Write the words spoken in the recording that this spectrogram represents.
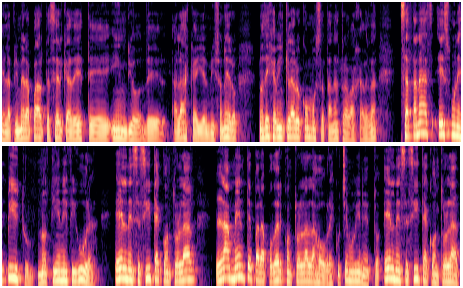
en la primera parte acerca de este indio de Alaska y el misionero, nos deja bien claro cómo Satanás trabaja, ¿verdad? Satanás es un espíritu, no tiene figura. Él necesita controlar la mente para poder controlar las obras. Escuchemos bien esto. Él necesita controlar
